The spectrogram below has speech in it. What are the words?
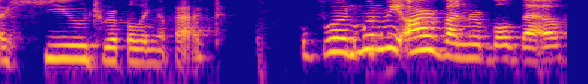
a huge rippling effect. When, when we are vulnerable, though,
